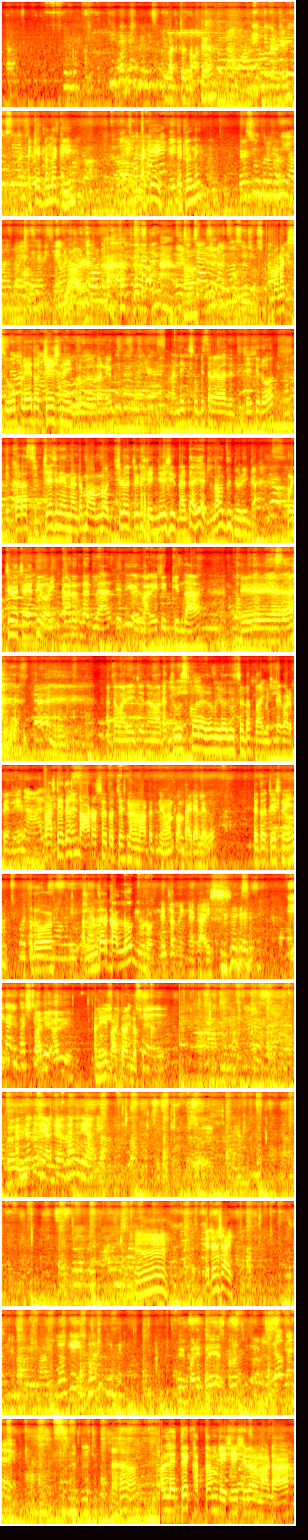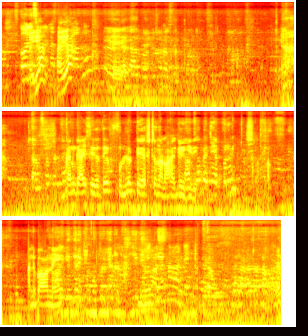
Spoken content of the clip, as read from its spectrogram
పట్టుకోండి అక్కి ఎట్లుంది అక్కి? అక్కి ఎట్లుంది? మనకి సూప్ లేదు వచ్చేసినాయి ఇప్పుడు చూడండి. మండికి చూపిస్తారు కదా అది తెచ్చేసిరు ఇక్కడ సిచ్యుయేషన్ ఏంటంటే మా మమ్మీ వచ్చిడు వచ్చిడు ఏం చేసింది అంటే అయ్యి ఎట్లా అవుతుంది చూడు ఇంకా. వచ్చిడు ఇగో ఇక్కడ ఉన్న గ్లాస్ అయితే పడేసింది కింద. అట్లా పడేసింది అనమాట. చూసుకోలేదు వీడియో తీస్తుంటే బై మిస్టేక్ పడిపోయింది. ఫస్ట్ అయితే స్టార్టర్స్ అయితే వచ్చేసినాయి అనమాట. దీని ఏమంటారు అంత ఐడియా లేదు. అయితే వచ్చేసినాయి. ఇప్పుడు అందరి కళ్ళు ఇవి రెండిట్ల మిన్నే గాయస్ ఫస్ట్ అది అది. అని ఫస్ట్ అని చెప్పు. ఎట్లుంది షాయ్. లోకి ఇప్పుడు ఇప్పుడే వేసుకొని వచ్చింది వాళ్ళు అయితే ఖతం చేసేసిరు అనమాట అయ్యా అయ్యా. కానీ గాయస్ ఇదైతే ఫుల్ టేస్ట్ ఉంది అన్నమాట ఇది. అన్ని బాగున్నాయి.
